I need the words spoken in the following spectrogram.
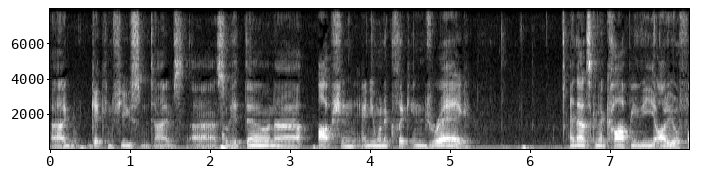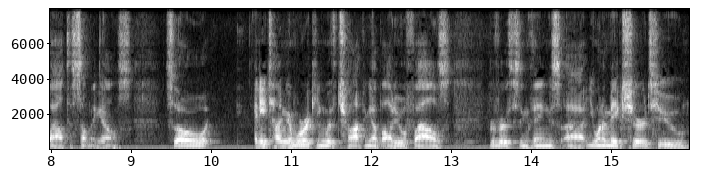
Uh, get confused sometimes. Uh, so hit down uh, Option, and you want to click and drag, and that's going to copy the audio file to something else. So anytime you're working with chopping up audio files, reversing things, uh, you want to make sure to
